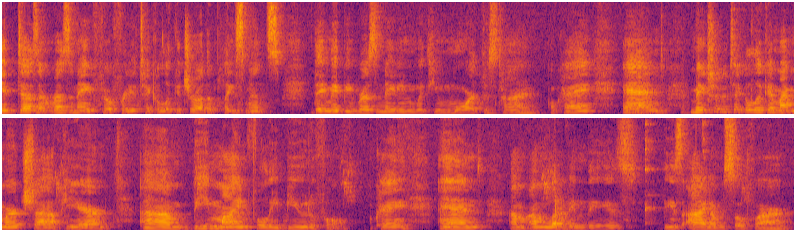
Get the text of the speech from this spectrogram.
it doesn't resonate, feel free to take a look at your other placements. they may be resonating with you more at this time, okay? And make sure to take a look at my merch shop here. Um, be mindfully beautiful, okay? And um, I'm loving these, these items so far.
